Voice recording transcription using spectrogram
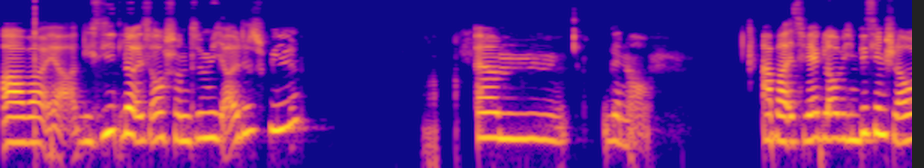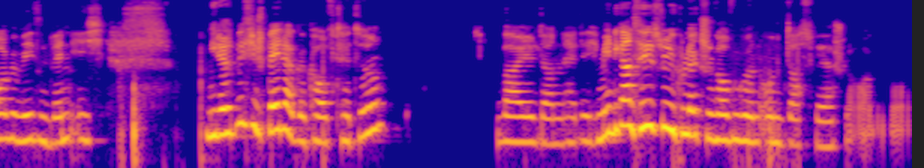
Aber ja, die Siedler ist auch schon ein ziemlich altes Spiel. Ähm, genau. Aber es wäre, glaube ich, ein bisschen schlauer gewesen, wenn ich mir das ein bisschen später gekauft hätte. Weil dann hätte ich mir die ganze History Collection kaufen können und das wäre schlauer geworden.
